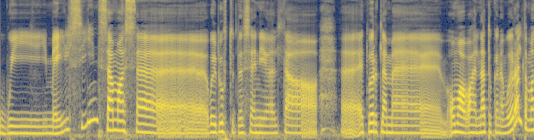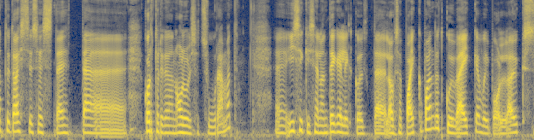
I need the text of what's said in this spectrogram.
kui meil siin, samas äh, võib juhtuda see nii-öelda, äh, et võrdleme omavahel natukene võrreldamatuid asju, sest et äh, korterid on oluliselt suuremad. isegi seal on tegelikult lausa paika pandud, kui väike võib olla üks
